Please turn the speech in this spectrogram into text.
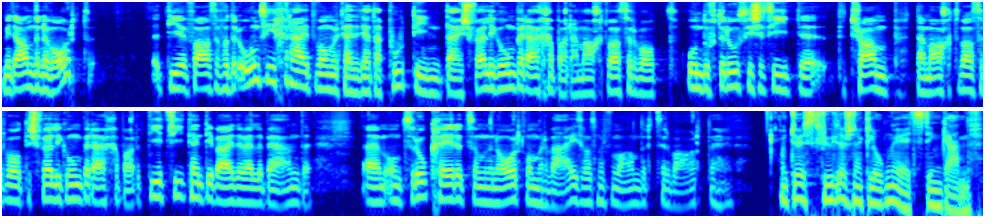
Mit anderen Worten, die Phase von der Unsicherheit, wo man gesagt hat, ja, der Putin, der ist völlig unberechenbar, er macht, was er will. Und auf der russischen Seite, der Trump, der macht, was er will, ist völlig unberechenbar. Die Zeit haben die beiden beenden ähm, und zurückkehren zu einem Ort, wo man weiß, was man vom anderen zu erwarten hat. Und du hast das Gefühl, das ist nicht gelungen jetzt in Genf?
